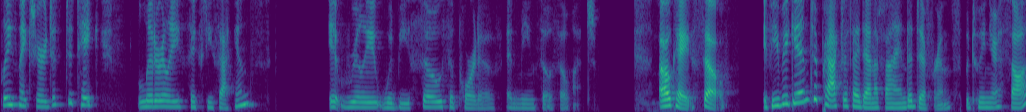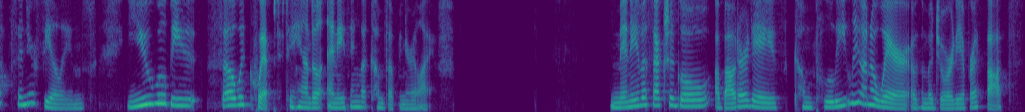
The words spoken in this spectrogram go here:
please make sure just to take literally 60 seconds. It really would be so supportive and mean so, so much. Okay, so if you begin to practice identifying the difference between your thoughts and your feelings, you will be so equipped to handle anything that comes up in your life. Many of us actually go about our days completely unaware of the majority of our thoughts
